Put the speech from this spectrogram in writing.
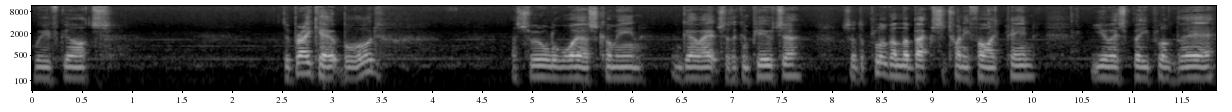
We've got the breakout board that's where all the wires come in and go out to the computer. So the plug on the back's a 25 pin USB plug there.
